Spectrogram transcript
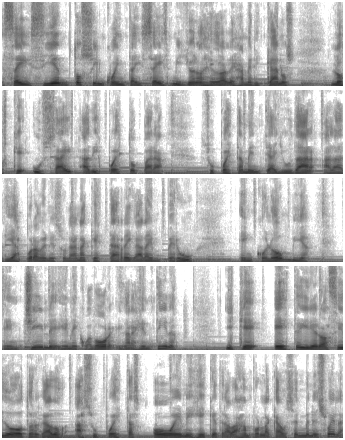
656 millones de dólares americanos los que USAID ha dispuesto para supuestamente ayudar a la diáspora venezolana que está regada en Perú, en Colombia, en Chile, en Ecuador, en Argentina, y que este dinero ha sido otorgado a supuestas ONG que trabajan por la causa en Venezuela.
